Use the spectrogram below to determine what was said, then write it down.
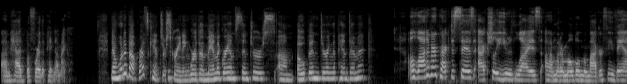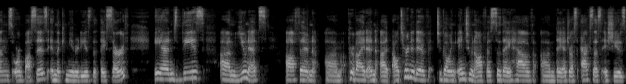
um, had before the pandemic. Now, what about breast cancer screening? Were the mammogram centers um, open during the pandemic? A lot of our practices actually utilize um, what are mobile mammography vans or buses in the communities that they serve. And these um, units often um, provide an uh, alternative to going into an office so they have um, they address access issues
